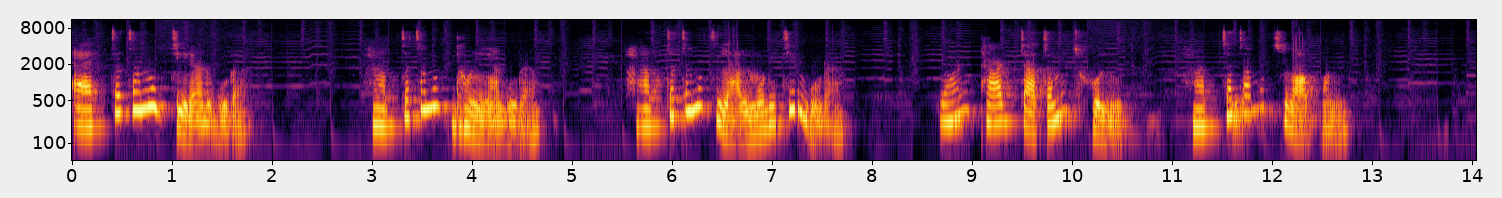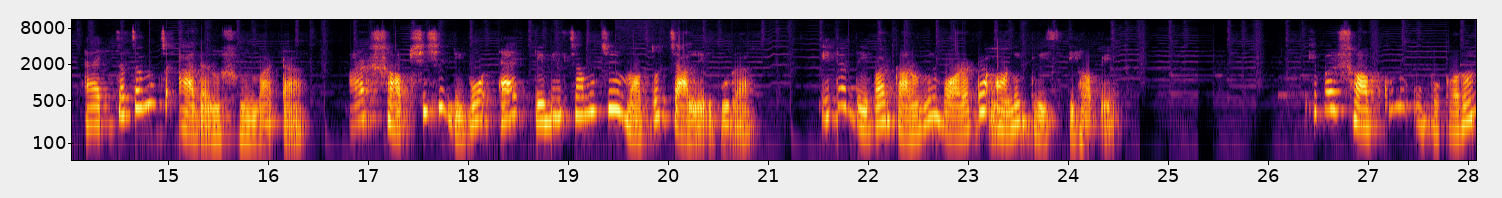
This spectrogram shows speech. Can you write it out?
এক চা চামচ জিরার গুঁড়া, হাফ চা চামচ ধনিয়া গুঁড়া, হাফ চা চামচ লাল মরিচের গুঁড়া, ওয়ান থার্ড চা চামচ হলুদ, হাফ চা চামচ লবণ, এক চা চামচ আদা রসুন বাটা আর সবশেষে দিব এক টেবিল চামচের মতো চালের গুঁড়া। এটা দেবার কারণে বড়াটা অনেক ক্রিস্পি হবে। এবার সবগুলো উপকরণ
